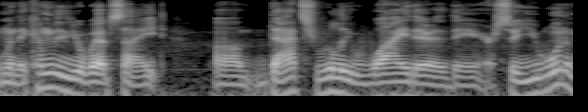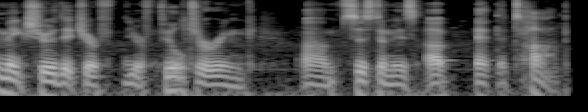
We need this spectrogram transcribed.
And when they come to your website, um, that's really why they're there. So you want to make sure that your your filtering um, system is up at the top.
